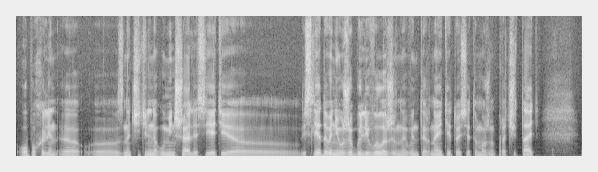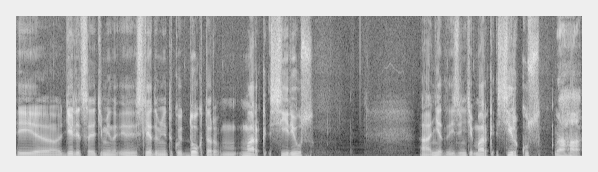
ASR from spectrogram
опухоли э, э, значительно уменьшались. И эти исследования уже были выложены в интернете, то есть это можно прочитать. И делится этими исследованиями такой доктор Марк Сириус, а, нет, извините, Марк Сиркус. Ага.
